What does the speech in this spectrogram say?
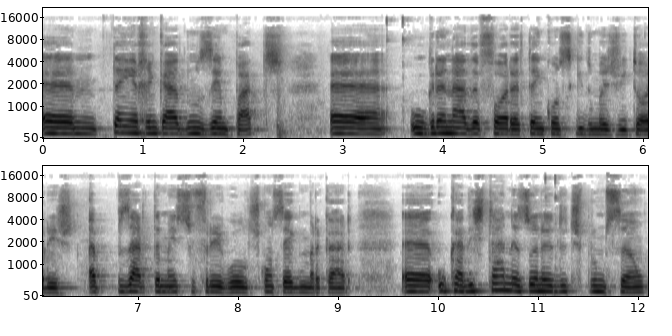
um, tem arrancado uns empates. Uh, o Granada fora tem conseguido umas vitórias, apesar de também sofrer golos, consegue marcar. Uh, o Cádiz está na zona de despromoção.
